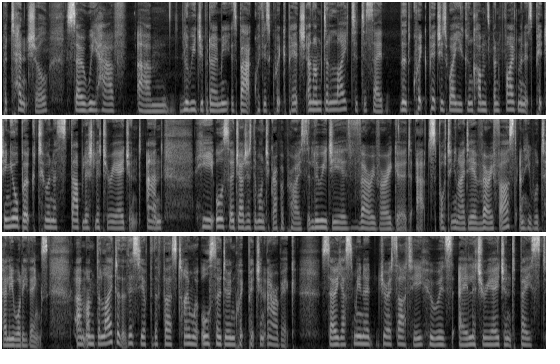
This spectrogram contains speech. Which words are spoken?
potential. So we have um, Luigi Bonomi is back with his quick pitch, and I'm delighted to say the quick pitch is where you can come and spend five minutes pitching your book to an established literary agent. And he also judges the Montegrappa Prize. Luigi is very, very good at spotting an idea very fast, and he will tell you what he thinks. Um, I'm delighted that this year, for the first time, we're also doing quick pitch in Arabic. So Yasmina Jraissati, who is a literary agent based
